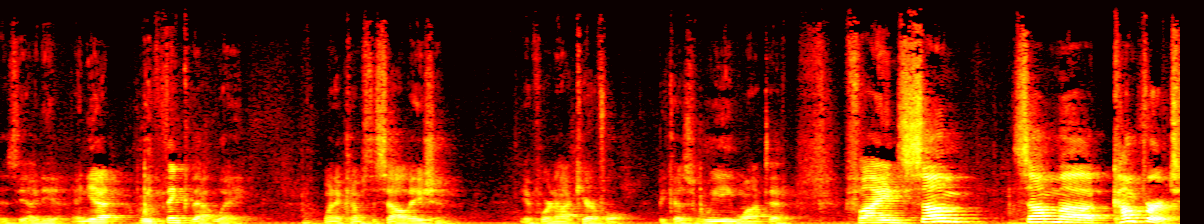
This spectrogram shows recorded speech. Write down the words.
is the idea. And yet, we think that way when it comes to salvation if we're not careful because we want to find some, some uh, comfort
